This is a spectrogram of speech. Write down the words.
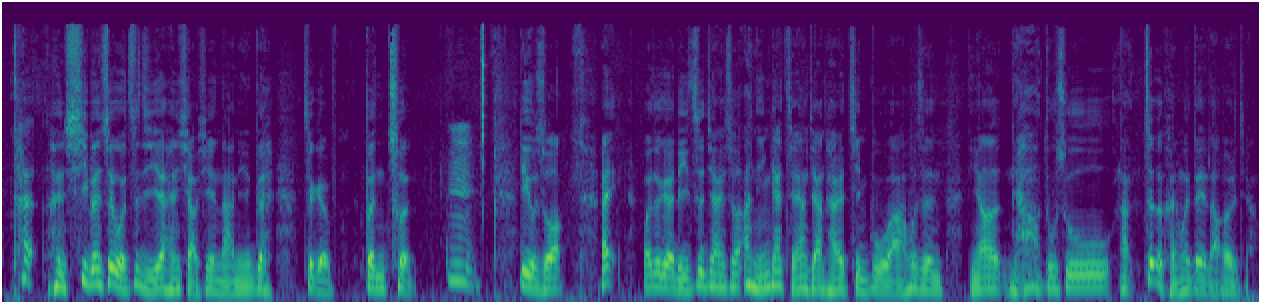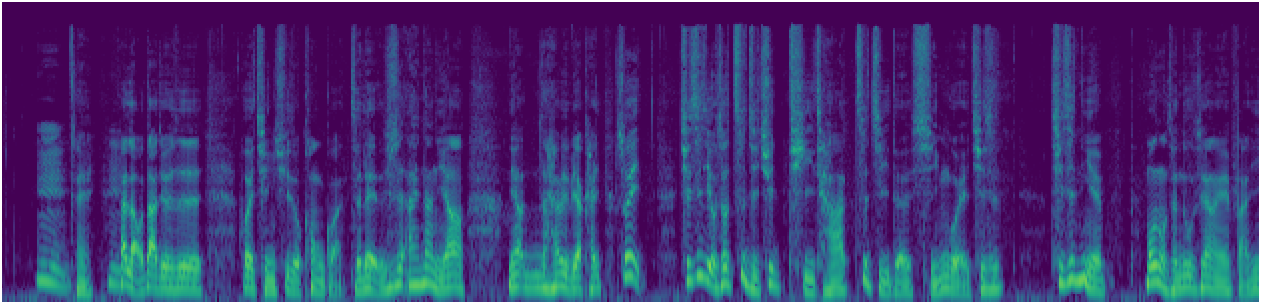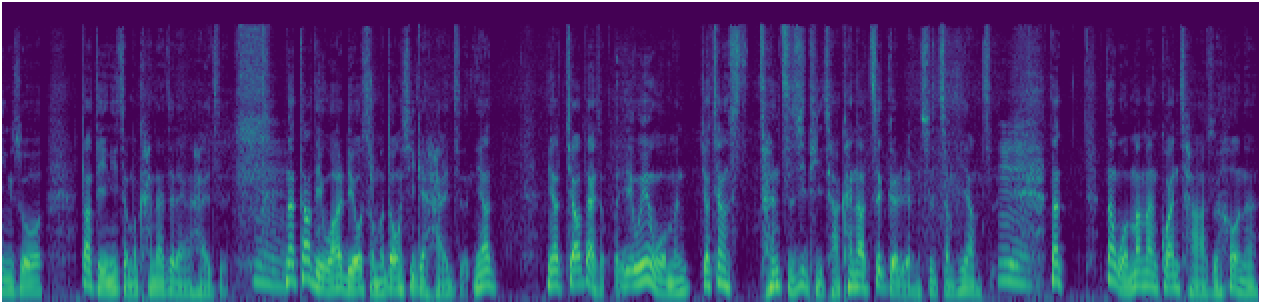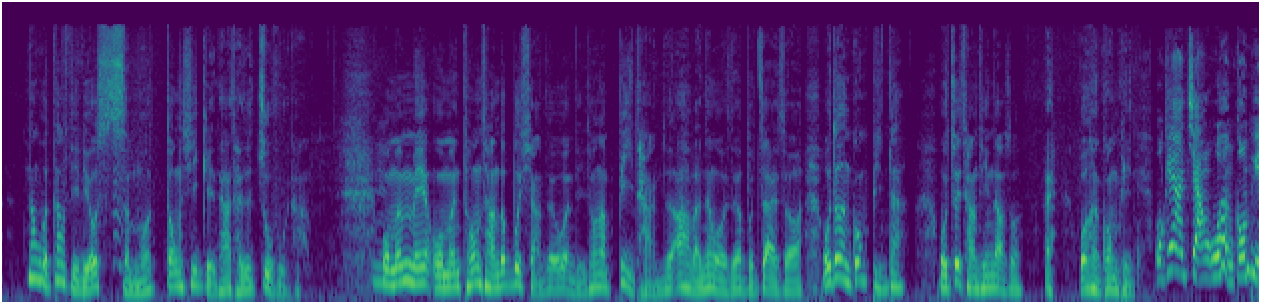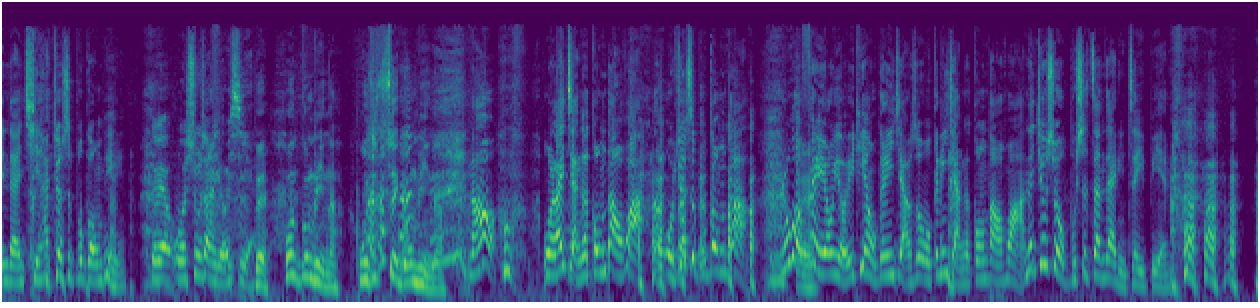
他很细分，所以我自己也很小心拿捏对这个分寸。嗯，例如说，哎。我这个理智教育说啊，你应该怎样怎样才会进步啊？或者你要你好好读书，那这个可能会对老二讲，嗯，哎，那老大就是会情绪的控管之类的，就是哎，那你要你要还会比较开心。所以其实有时候自己去体察自己的行为，其实其实你也某种程度上也反映说，到底你怎么看待这两个孩子？嗯，那到底我要留什么东西给孩子？你要。你要交代什么？因为我们要这样很仔细体察，看到这个人是怎么样子。嗯，那那我慢慢观察的时候呢，那我到底留什么东西给他才是祝福他？嗯、我们没有，我们通常都不想这个问题，通常避谈，就是啊，反正我只要不在的时候，我都很公平的。我最常听到说，哎、欸，我很公平。我跟你讲，我很公平的人，其实他就是不公平，对不对？我书上有写。对，我很公平呢、啊，我是最公平的。然后我来讲个公道话，我就是不公道。如果费用有一天我跟你讲说，我跟你讲个公道话，那就是我不是站在你这一边，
